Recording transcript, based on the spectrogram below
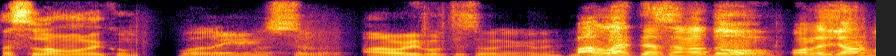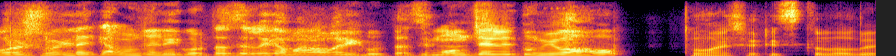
আসসালামু আলাইকুম। আড়াআড়ি করতেছো কেন ভালো লাগতেছে না তো? কলেজ যাওয়ার পরে শরীরটা কেমন জানি করতেছে লেগে মারামারি করতেছি। মন চাইলে তুমিও আহো। তোমার সেটা হবে।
